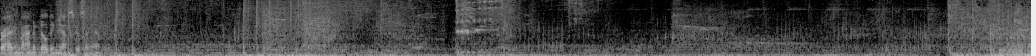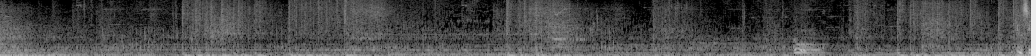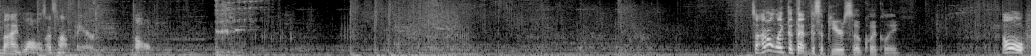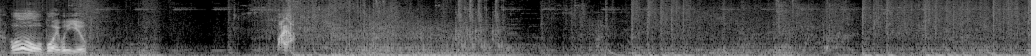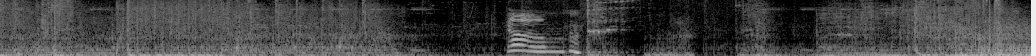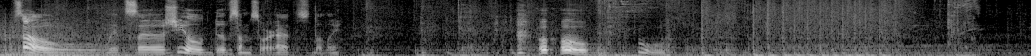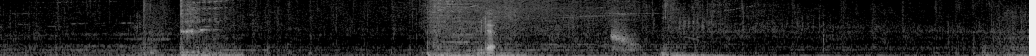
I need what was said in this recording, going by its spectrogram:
For hiding behind a building? Yes, yes I am. See behind walls. That's not fair. Oh. So I don't like that that disappears so quickly. Oh, oh boy, what are you? Of some sort. That's lovely. Oh, oh. Ooh.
